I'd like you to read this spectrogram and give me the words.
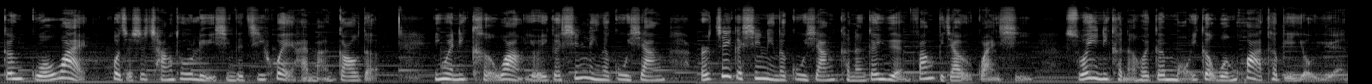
跟国外或者是长途旅行的机会还蛮高的，因为你渴望有一个心灵的故乡，而这个心灵的故乡可能跟远方比较有关系，所以你可能会跟某一个文化特别有缘，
